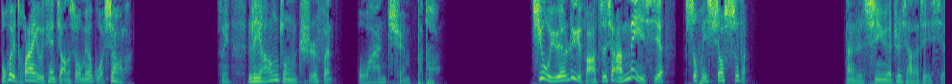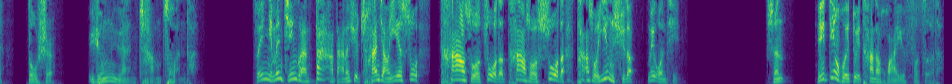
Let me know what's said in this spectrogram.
不会突然有一天讲的时候没有果效了。所以两种职分完全不同。旧约律法之下的那些是会消失的。但是新约之下的这些都是永远长存的。所以你们尽管大胆的去传讲耶稣，他所做的、他所说的、他所应许的，没有问题。神一定会对他的话语负责的。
